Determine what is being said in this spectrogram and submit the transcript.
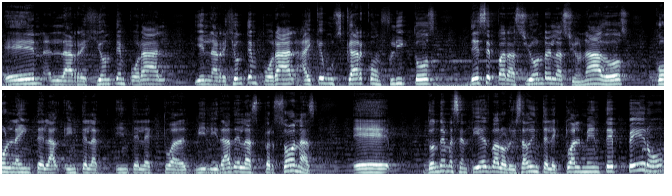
en la región temporal. Y en la región temporal hay que buscar conflictos de separación relacionados con la intelectualidad de las personas. Eh, donde me sentía desvalorizado intelectualmente, pero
